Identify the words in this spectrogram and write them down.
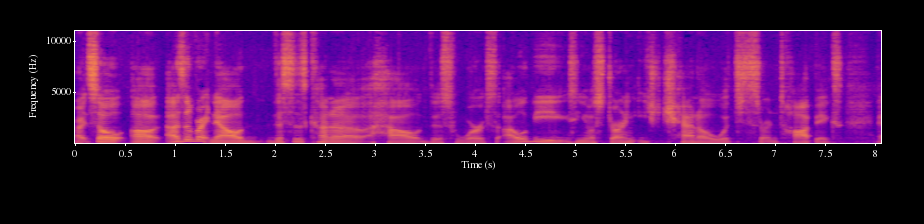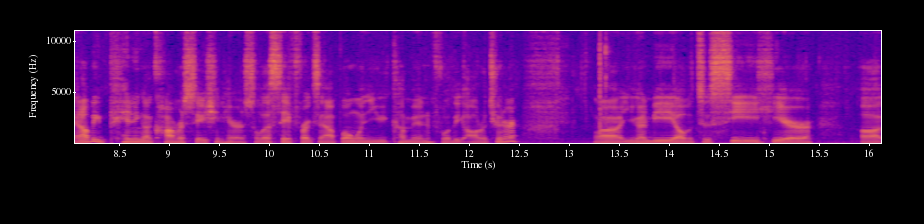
All right, so uh, as of right now, this is kind of how this works. I will be, you know, starting each channel with certain topics, and I'll be pinning a conversation here. So let's say, for example, when you come in for the auto tuner, uh, you're gonna be able to see here uh,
